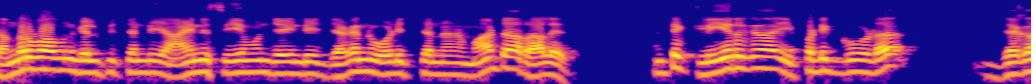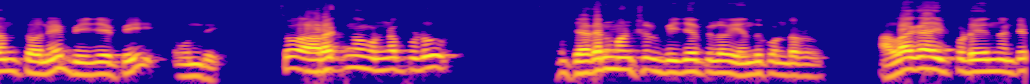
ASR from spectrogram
చంద్రబాబును గెలిపించండి ఆయన సీఎం చేయండి జగన్ని ఓడించండి అనే మాట రాలేదు. అంటే క్లియర్గా ఇప్పటికి కూడా జగన్తోనే బీజేపీ ఉంది. సో ఆ రకంగా ఉన్నప్పుడు జగన్ మనుషులు బీజేపీలో ఎందుకు ఉండరు? అలాగా ఇప్పుడు ఏంటంటే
